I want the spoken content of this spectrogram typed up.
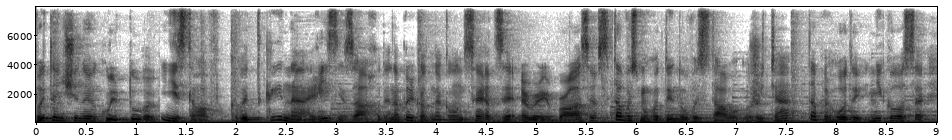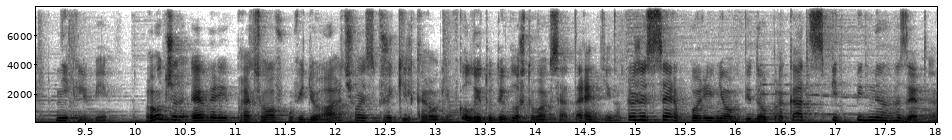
витонченою культурою і діставав квитки на різні заходи, наприклад, на концерт The Avery Brothers та восьмигодинну виставу життя та пригоди Ніколаса Ніклібі. Роджер Евері працював у Video Archives вже кілька років, коли туди влаштувався Тарантіно. Режисер порівнював відеопрокат з підпільною газетою.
